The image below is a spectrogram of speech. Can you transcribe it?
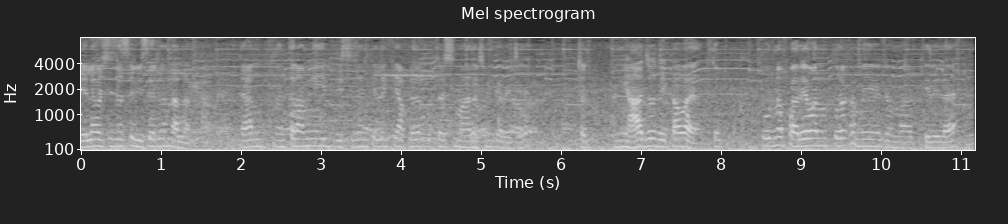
गेल्या वर्षी जसं विसर्जन झालं त्यानंतर आम्ही डिसिजन केलं की आपल्याला पुढच्या वर्षी महालक्ष्मी करायची आहे. तर आणि हा जो देखावा आहे तो पूर्ण पर्यावरणपूरक आम्ही केलेला आहे.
